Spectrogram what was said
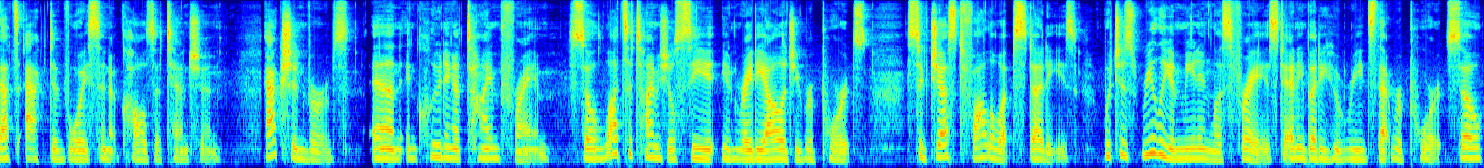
That's active voice and it calls attention. Action verbs and including a time frame. So lots of times you'll see in radiology reports suggest follow-up studies, which is really a meaningless phrase to anybody who reads that report. So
